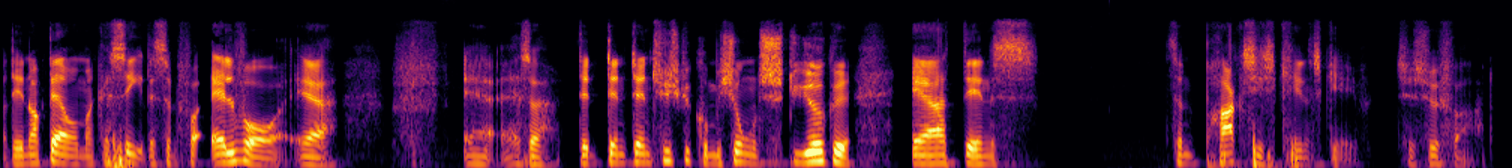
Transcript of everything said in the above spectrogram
og det er nok der, hvor man kan se det sådan for alvor, er, er altså, den, den, den tyske kommissions styrke er dens sådan praksiskendskab til søfart.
